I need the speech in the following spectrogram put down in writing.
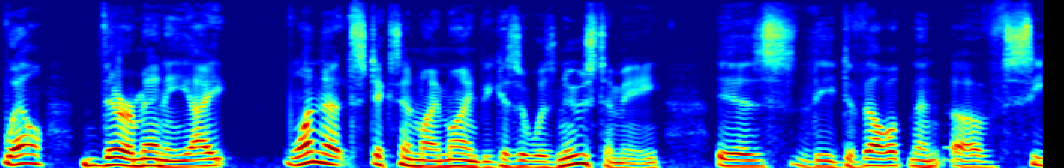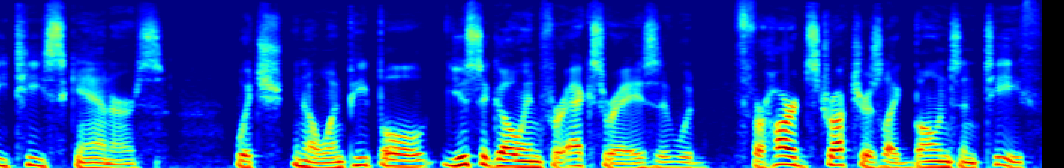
Well, there are many. I one that sticks in my mind because it was news to me is the development of CT scanners, which, you know, when people used to go in for x-rays, it would for hard structures like bones and teeth,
